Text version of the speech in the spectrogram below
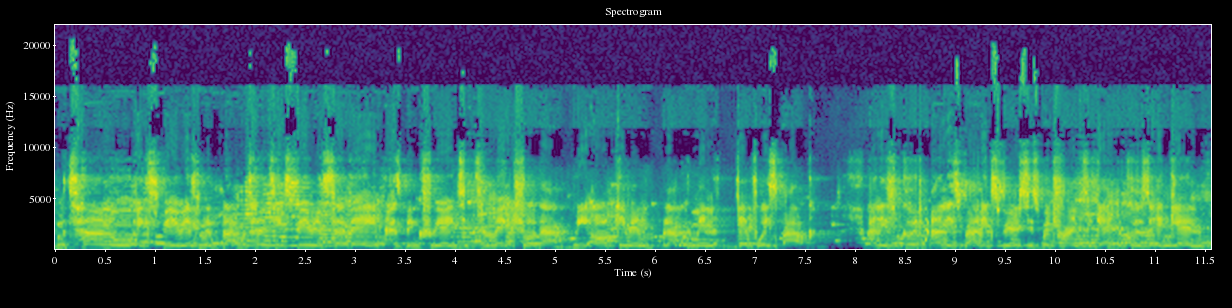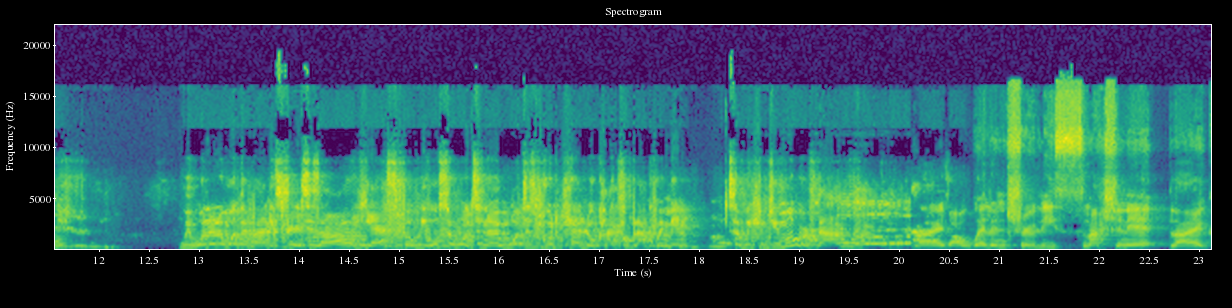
maternal experience, Black maternity experience survey has been created to make sure that we are giving Black women their voice back. And it's good and it's bad experiences we're trying to get because, again, we want to know what the bad experiences are, yes, but we also want to know what does good care look like for Black women, so we can do more of that. Guys are well and truly smashing it. Like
